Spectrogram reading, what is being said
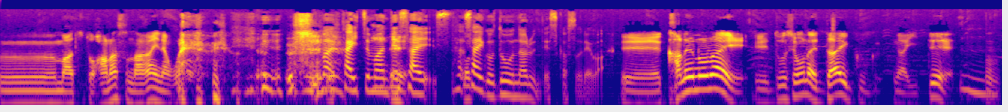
ーん、まあ、ちょっと話すと長いな、これ。まあ、かいつまんでさいさ最後どうなるんですか、それは。えー、金のない、えーどうしようもない大工がいて、うん。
